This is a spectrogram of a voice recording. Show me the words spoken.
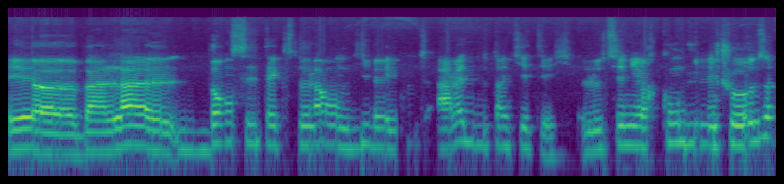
Et ben là, dans ces textes-là, on me dit, ben, écoute, arrête de t'inquiéter. Le Seigneur conduit les choses.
